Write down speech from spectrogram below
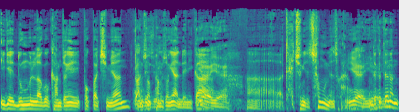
이게 눈물 나고 감정이 복받치면 방송, 되지. 방송이 안 되니까 예, 예. 아, 대충 이제 참으면서 가는 예, 거죠. 예, 근데 그때는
